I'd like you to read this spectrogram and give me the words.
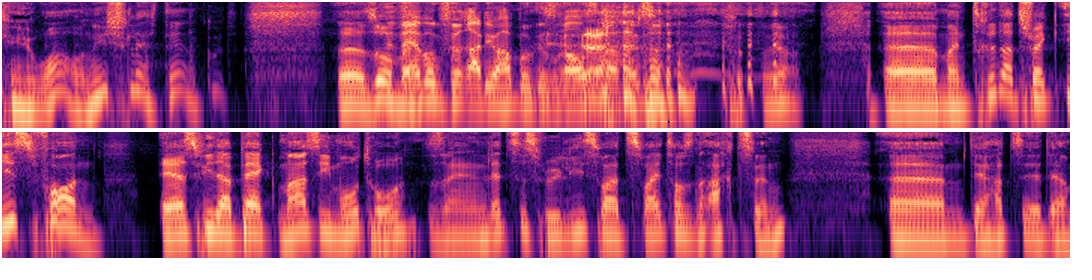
Okay, wow, nicht schlecht. Ja, gut. Äh, so, mein, Werbung für Radio Hamburg ist raus damit. ja. äh, mein dritter Track ist von, er ist wieder back, Masimoto. Sein letztes Release war 2018. Ähm, der hat, äh, der,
